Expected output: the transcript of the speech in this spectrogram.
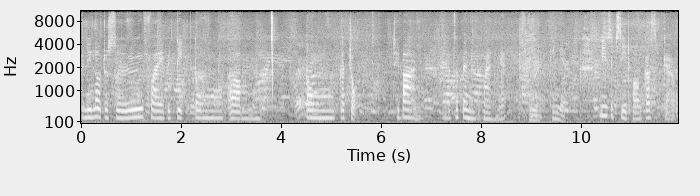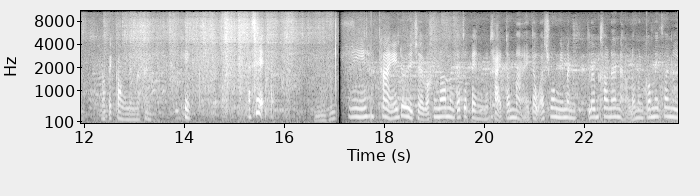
อันนี้เราจะซื้อไฟไปติดตรงเอิ่มตรงกระจกที่บ้านมันก็จะเป็นประมาณเนี้ยเนี่ยอย่างเงี้ยยี่สิบสี่ปอนด์เก้าสิบเก้าเอาไปกล่องหนึ่งแล้วกัน โอเค that's it อันนี้ถ่ายให้ดูเฉยๆว่าข้างนอกมันก็จะเป็นขายต้นไม้แต่ว่าช่วงนี้มันเริ่มเข้าหน้าหนาว แล้วมันก็ไม่ค่อยมี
